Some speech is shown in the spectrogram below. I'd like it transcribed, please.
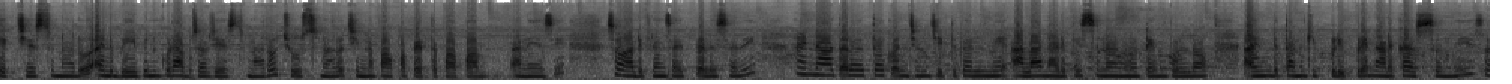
check చేస్తున్నారు. అండ్ బేబీని కూడా అబ్జర్వ్ చేస్తున్నారు చూస్తున్నారు. చిన్న పాప పెద్ద పాప అనేసి. సో ఆ డిఫరెన్స్ అయితే తెలుస్తుంది. అండ్ ఆ తర్వాత కొంచెం చిట్టు తల్లిని అలా నడిపిస్తున్నాను టెంపుల్లో. అండ్ తనకి ఇప్పుడిప్పుడే నడక వస్తుంది. So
